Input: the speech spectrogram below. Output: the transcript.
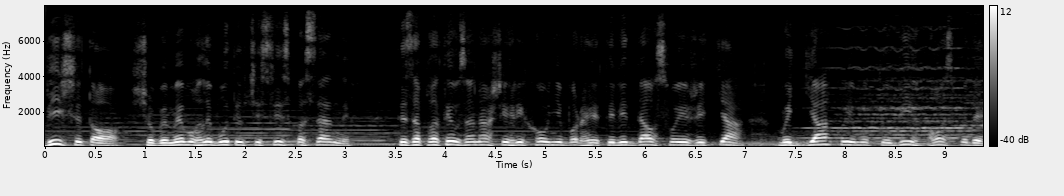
Більше того, щоб ми могли бути в числі спасенних. Ти заплатив за наші гріховні борги, Ти віддав своє життя. Ми дякуємо Тобі, Господи,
